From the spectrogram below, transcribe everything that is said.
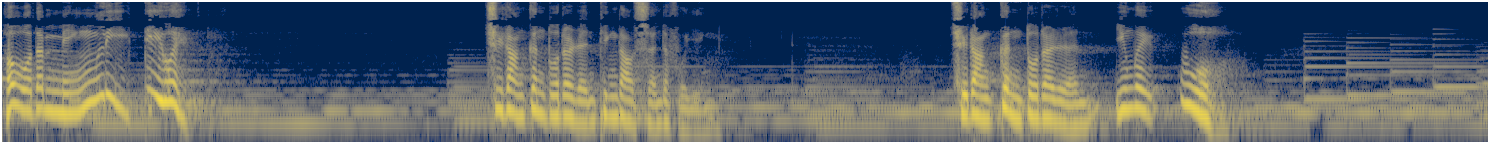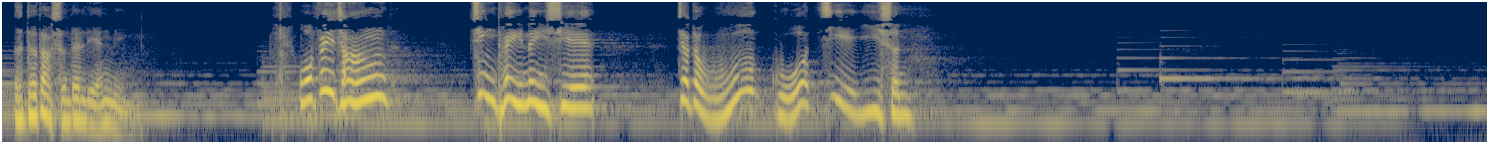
和我的名利地位，去让更多的人听到神的福音，去让更多的人因为我而得到神的怜悯。我非常敬佩那些叫做无国界医生。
